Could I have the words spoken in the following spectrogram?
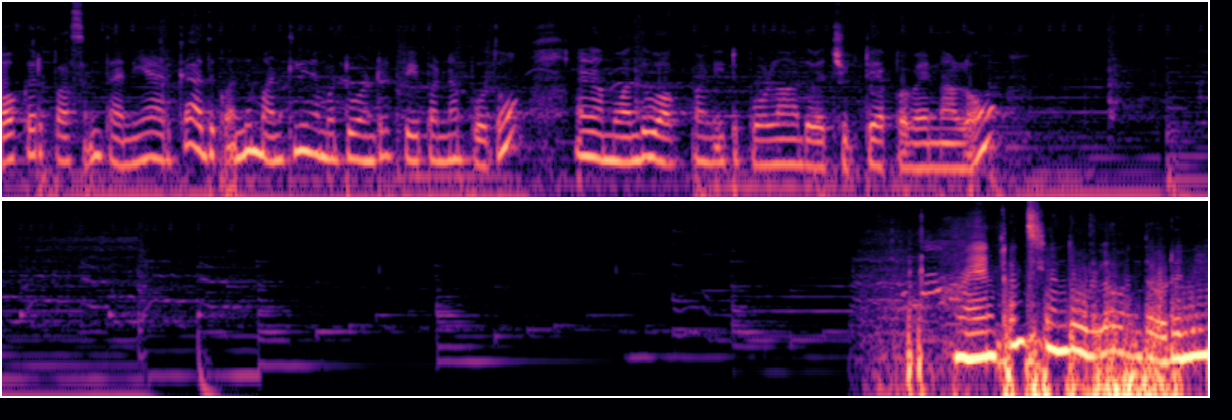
வாக்கர் பர்சன் தனியாக இருக்குது அதுக்கு வந்து மந்த்லி நம்ம டூ ஹண்ட்ரட் பே பண்ணால் போதும். நம்ம வந்து வாக் பண்ணிட்டு போகலாம் அதை வச்சுக்கிட்டு எப்போ வேணாலும். என்ட்ரன்ஸ்லேருந்து உள்ளே வந்த உடனே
